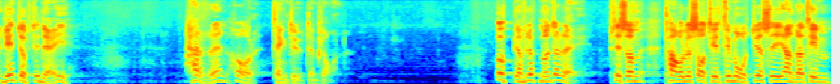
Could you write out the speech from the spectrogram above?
Det är inte upp till dig. Herren har tänkt ut en plan. Upp, jag vill uppmuntra dig. Precis som Paulus sa till Timoteus i andra Tim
